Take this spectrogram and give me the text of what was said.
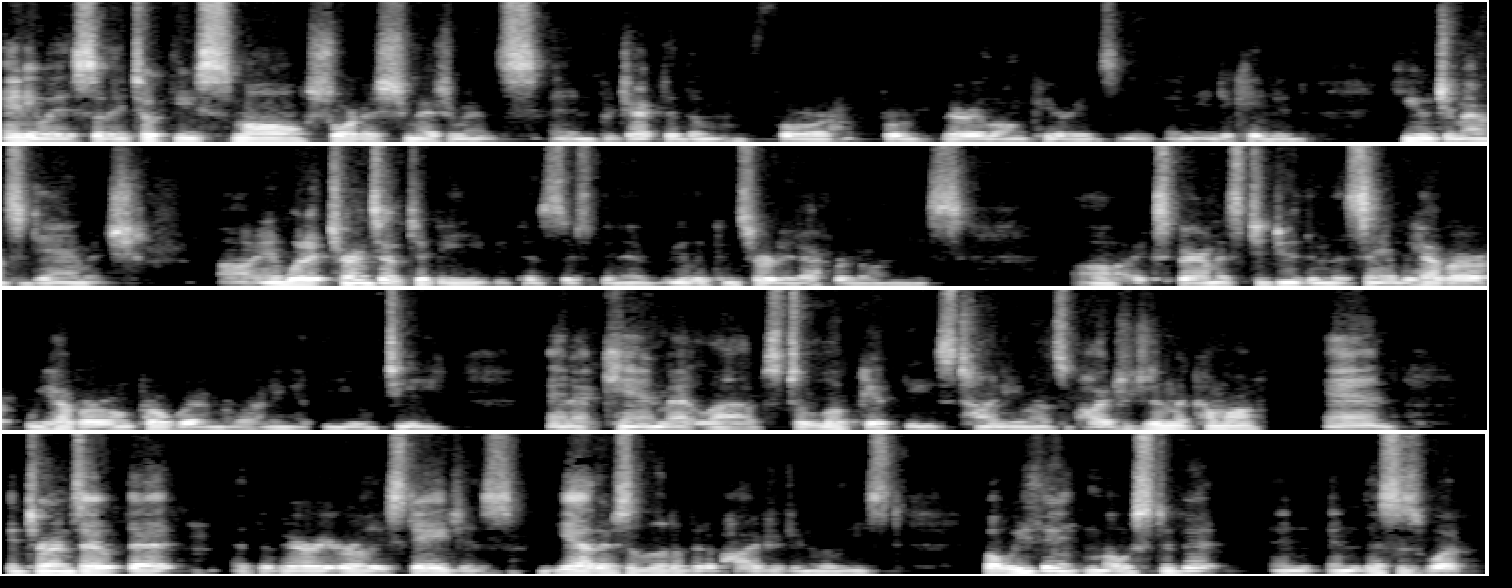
anyway, so they took these small, shortish measurements and projected them for for very long periods and, and indicated huge amounts of damage. Uh, and what it turns out to be, because there's been a really concerted effort on these uh, experiments to do them the same, we have our we have our own program running at the U of T and at CanMet Labs to look at these tiny amounts of hydrogen that come off. And it turns out that at the very early stages, yeah, there's a little bit of hydrogen released, but we think most of it, and and this is what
